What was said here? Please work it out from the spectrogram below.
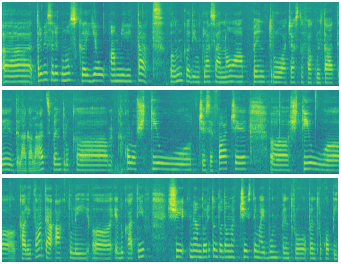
Uh, trebuie să recunosc că eu am militat încă din clasa 9 pentru această facultate de la Galați, pentru că acolo știu ce se face, uh, știu uh, calitatea actului uh, educativ și mi-am dorit întotdeauna ce este mai bun pentru, pentru copii.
